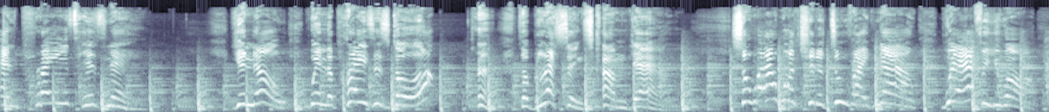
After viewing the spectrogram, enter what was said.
and praise his name. You know, when the praises go up, the blessings come down. So, what I want you to do right now, wherever you are,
